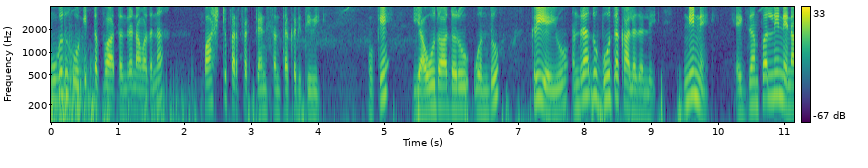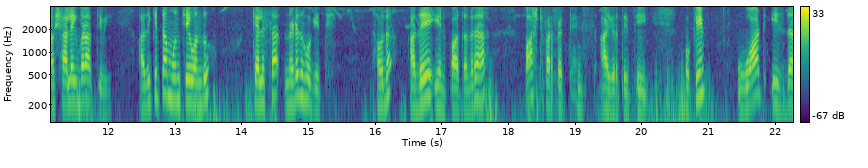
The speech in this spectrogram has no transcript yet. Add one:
ಮುಗಿದು ಹೋಗಿತ್ತಪ್ಪ ಅಂತಂದರೆ ನಾವು ಅದನ್ನು ಪಾಸ್ಟ್ ಪರ್ಫೆಕ್ಟ್ ಟೆನ್ಸ್ ಅಂತ ಕರಿತೀವಿ. ಓಕೆ ಯಾವುದಾದರೂ ಒಂದು ಕ್ರಿಯೆಯು ಅಂದರೆ ಅದು ಭೂತಕಾಲದಲ್ಲಿ ನಿನ್ನೆ ಎಕ್ಸಾಂಪಲ್ ನಿನ್ನೆ, ನಾವು ಶಾಲೆಗೆ ಬರತ್ತೀವಿ. ಅದಕ್ಕಿಂತ ಮುಂಚೆ ಒಂದು ಕೆಲಸ ನಡೆದು ಹೋಗೈತಿ. ಹೌದಾ? ಅದೇ ಏನಪ್ಪ ಅಂತಂದ್ರೆ ಪಾಸ್ಟ್ ಪರ್ಫೆಕ್ಟ್ ಟೆನ್ಸ್ ಆಗಿರ್ತೈತಿ. Okay what is the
